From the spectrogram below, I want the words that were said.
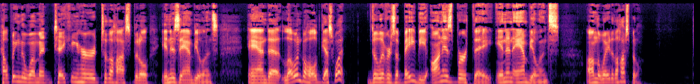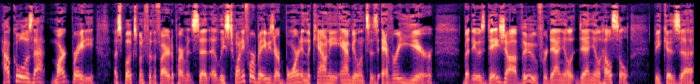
helping the woman, taking her to the hospital in his ambulance, and uh, lo and behold, guess what? Delivers a baby on his birthday in an ambulance on the way to the hospital. How cool is that? Mark Brady, a spokesman for the fire department, said at least 24 babies are born in the county ambulances every year, but it was deja vu for Daniel Daniel Helsel because uh,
